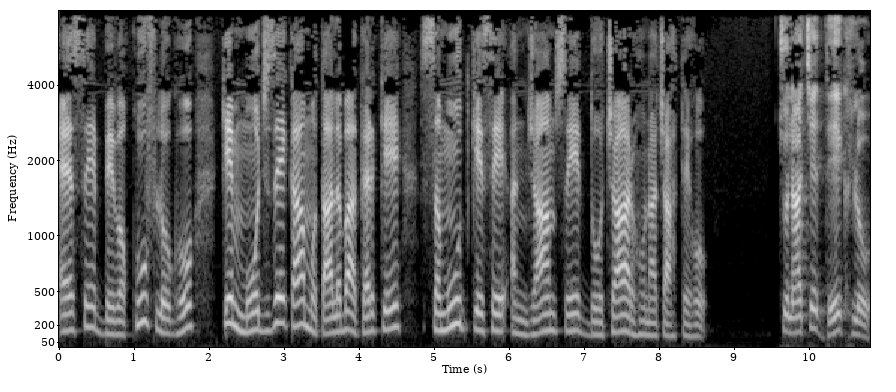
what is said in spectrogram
ایسے بے وقوف لوگ ہو کہ معجزے کا مطالبہ کر کے سمود کے سے انجام سے دوچار ہونا چاہتے ہو۔ چنانچہ دیکھ لو،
